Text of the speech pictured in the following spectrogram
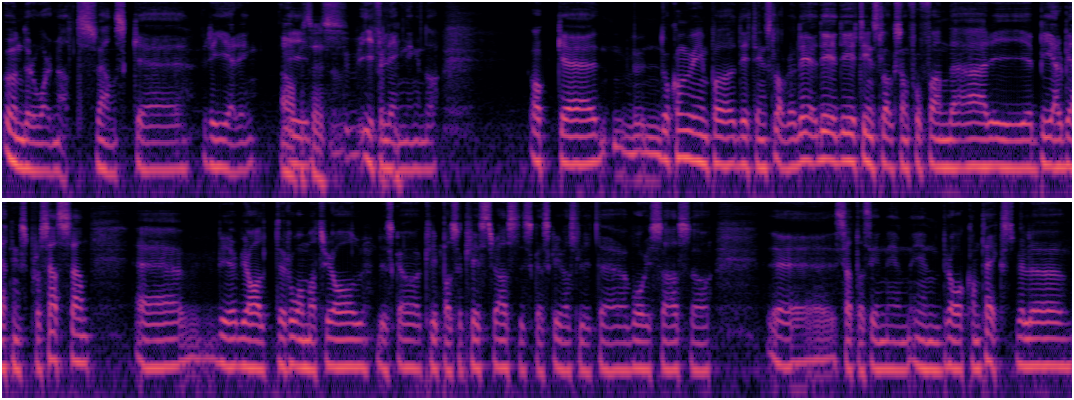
underordnat svensk eh, regering ja, i, i förlängningen då. Och då kommer vi in på ditt inslag och det, det, det, är ett inslag som fortfarande är i bearbetningsprocessen. Vi, vi, har allt råmaterial, det ska klippas och klistras, det ska skrivas lite voiceas och eh, sättas in i en, i en, bra kontext. Vill du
